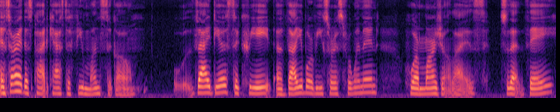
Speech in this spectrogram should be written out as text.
and started this podcast a few months ago. The idea is to create a valuable resource for women who are marginalized so that they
